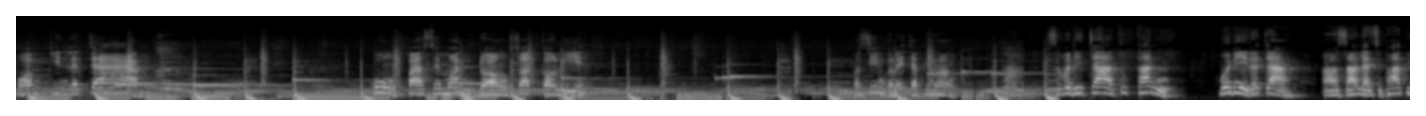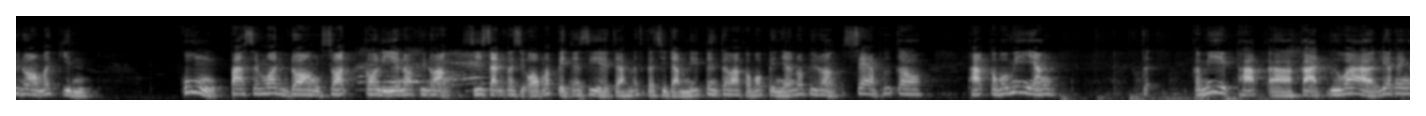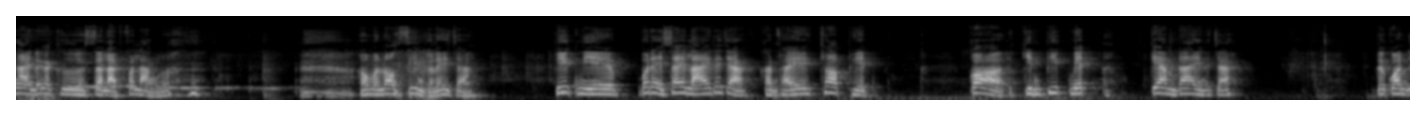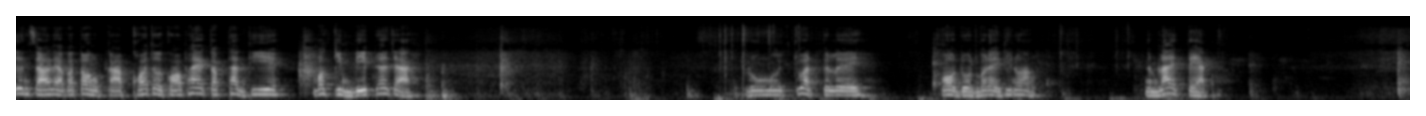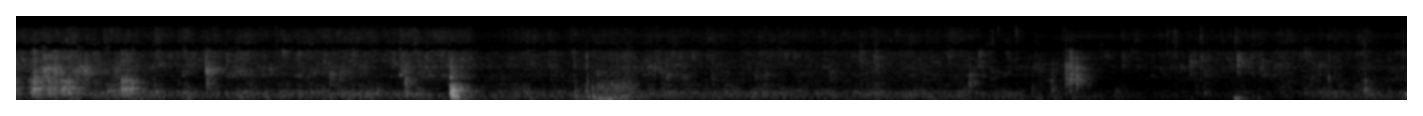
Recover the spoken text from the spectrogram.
พร้อมกินแล้วจ้า กุ้งปลาแซลมอนดองซอสเกาหลี มาซิมกันเลยจ้ะพี่น้อง สวัสดีจ้าทุกท่านเมื่อนี้นะจ้ะอ่าสาวแหลกสิพาพี่น้องมากิน กุ้งปลาแซลมอนดองซอสเกาหลีเนาะพี่น้องสีสันก็สิออกมาเป็นจังซี่จ้ะมันก็สิดำนิดนึงแต่ว่าก็บ่เป็นยังเนาะพี่น้องแซ่บคือเก่าผักก็บ่มียังก็มีผักอากาดหรือว่าเรียกง่ายๆนั่นก็คือสลัดฝรั่งเนาะ เขามาลองซิมกันเลยจ้ะพริกนี่บ่ได้ใส่หลายเด้จ้ะคันไผชอบเผ็ด ก็กินพริกเม็ดแก้มได้นะจ๊ะแต่ก่อนอื่นสาวแล้วก็ต้องกราบขอโทษขออภัยกับท่านที่บ่กินดิบเด้จ้ะลงมือจวดกันเลยก็โดนบ่ได้พี่น้องน้ำลายแตก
